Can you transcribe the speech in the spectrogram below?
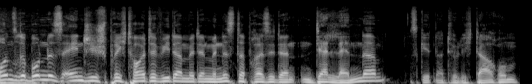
Unsere Bundesangie spricht heute wieder mit den Ministerpräsidenten der Länder. Es geht natürlich darum,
